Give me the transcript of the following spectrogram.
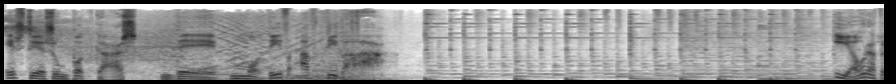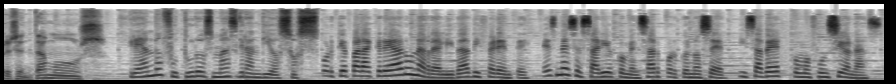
Este es un podcast de Motiv Activa. Y ahora presentamos Creando futuros más grandiosos. Porque para crear una realidad diferente, es necesario comenzar por conocer y saber cómo funcionas.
